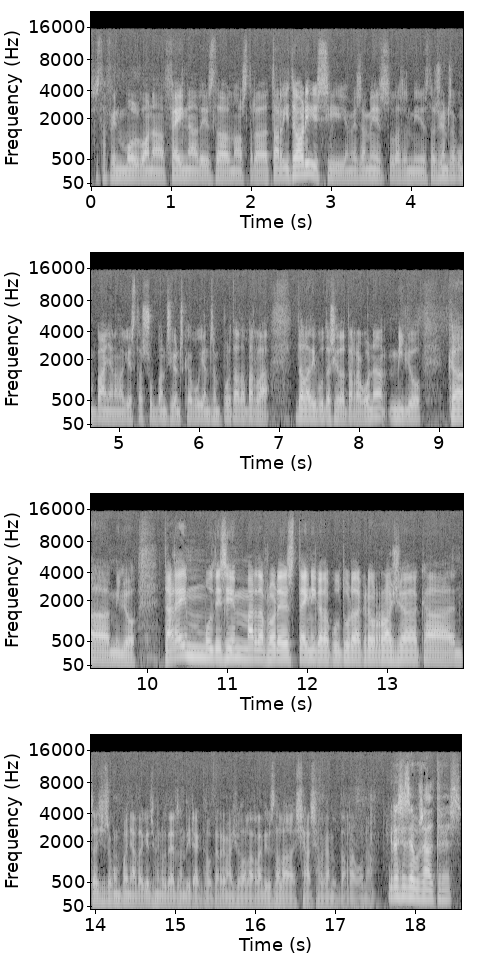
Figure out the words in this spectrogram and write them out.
s'està fent molt bona feina des del nostre territori i si, a més a més, les administracions acompanyen amb aquestes subvencions que avui ens han portat a parlar de la Diputació de Tarragona, millor que millor. T'agraïm moltíssim, Marta Flores, tècnica de Cultura de Creu Roja, que ens hagis acompanyat aquests minutets en directe al carrer Major de les ràdios de la xarxa al Camp de Tarragona. Gràcies a vosaltres.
